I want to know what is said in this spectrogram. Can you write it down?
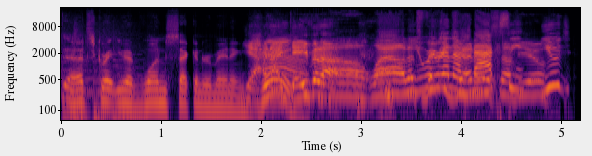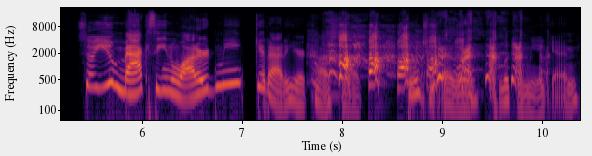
That's great. You had one second remaining. Yeah, and I gave it up. Oh, wow, that's you were very gonna generous Maxine of you. So you Maxine watered me? Get out of here, Cosmo. Don't you ever look at me again.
